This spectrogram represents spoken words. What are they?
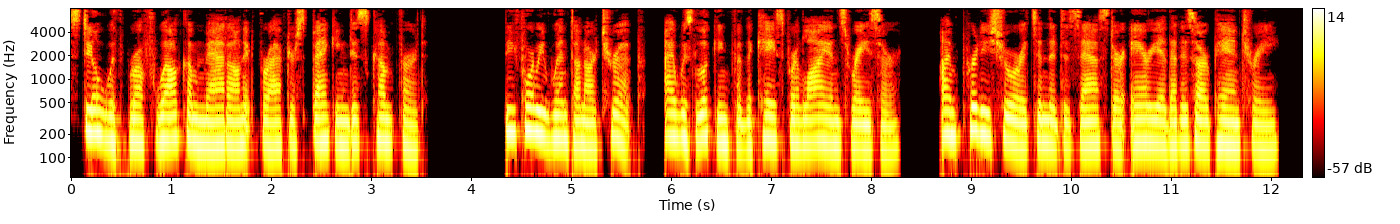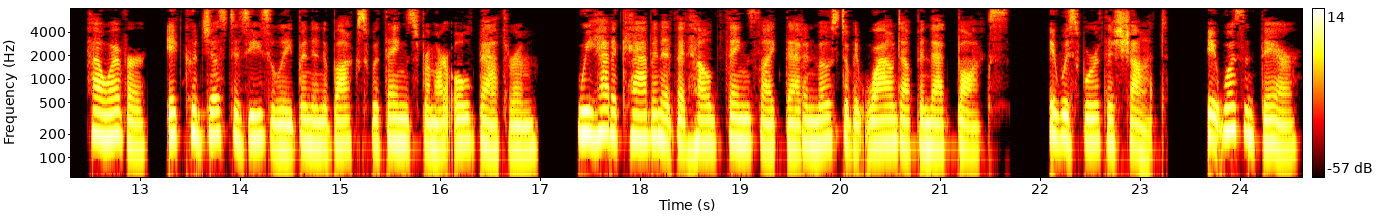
Steel with rough welcome mat on it for after spanking discomfort. Before we went on our trip, I was looking for the case for Lion's razor. I'm pretty sure it's in the disaster area that is our pantry. However, it could just as easily been in a box with things from our old bathroom. We had a cabinet that held things like that and most of it wound up in that box. It was worth a shot. It wasn't there,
